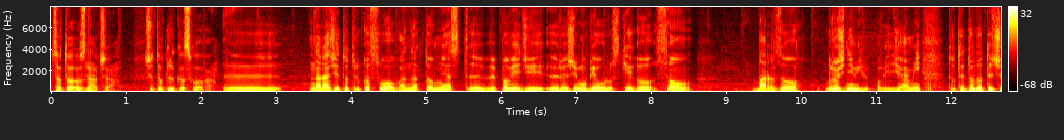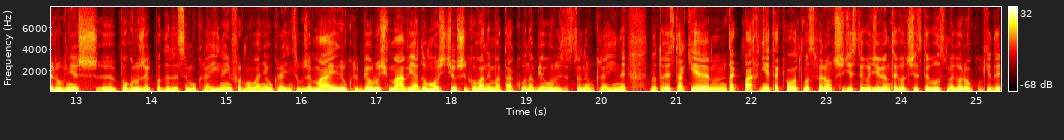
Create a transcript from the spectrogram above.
Co to oznacza? Czy to tylko słowa? Yy, na razie to tylko słowa, natomiast y, wypowiedzi reżimu białoruskiego są bardzo groźnymi wypowiedziami. To, to dotyczy również y, pogróżek pod adresem Ukrainy, informowania Ukraińców, że ma, Białoruś ma wiadomości o szykowanym ataku na Białoruś ze strony Ukrainy. No to jest takie, mm, tak pachnie taką atmosferą 39-38 roku, kiedy,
